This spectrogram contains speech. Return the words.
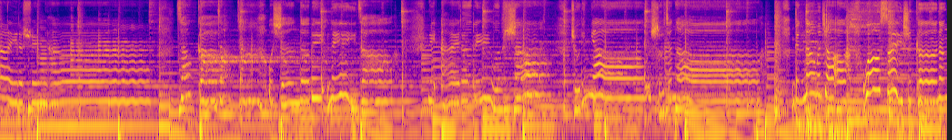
爱的讯号。糟糕，我陷得比你早，你爱的比我少，注定要受煎熬。别那么骄傲，我随时可能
